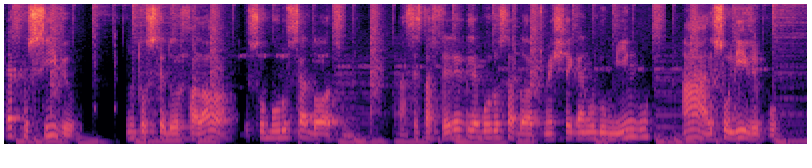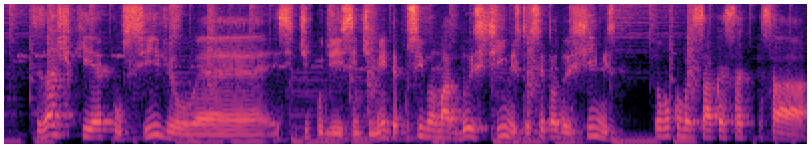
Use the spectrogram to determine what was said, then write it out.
É possível um torcedor falar, ó, eu sou Borussia Dortmund. Na sexta-feira ele é Borussia Dortmund, mas chega no domingo, ah, eu sou Liverpool. Vocês acham que é possível é, esse tipo de sentimento? É possível amar dois times, torcer para dois times? Então eu vou começar com essa, essa,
